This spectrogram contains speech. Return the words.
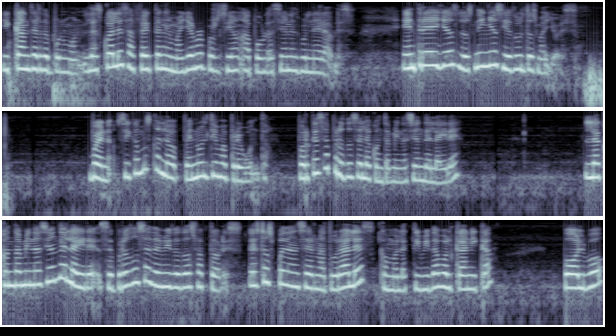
y cáncer de pulmón, las cuales afectan en mayor proporción a poblaciones vulnerables, entre ellos los niños y adultos mayores. Bueno, sigamos con la penúltima pregunta. ¿Por qué se produce la contaminación del aire? La contaminación del aire se produce debido a dos factores. Estos pueden ser naturales, como la actividad volcánica, polvo,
